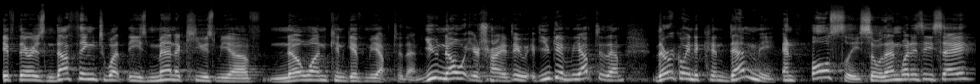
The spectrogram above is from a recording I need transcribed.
if there is nothing to what these men accuse me of, no one can give me up to them. You know what you're trying to do. If you give me up to them, they're going to condemn me and falsely. So then what does he say?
